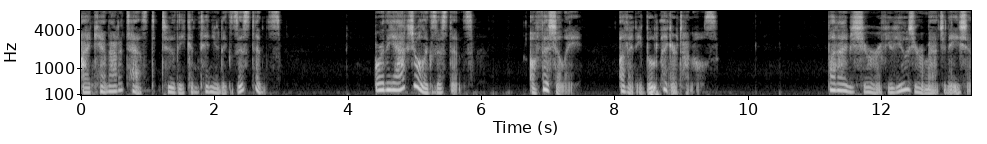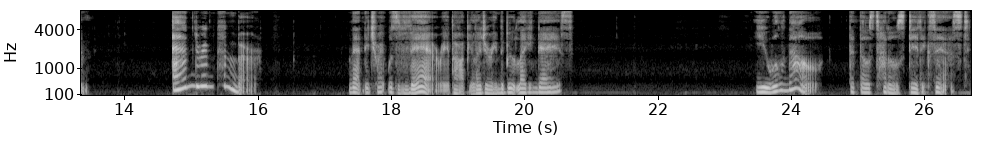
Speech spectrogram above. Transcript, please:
I cannot attest to the continued existence or the actual existence, officially, of any bootlegger tunnels. But I'm sure if you use your imagination and remember that Detroit was very popular during the bootlegging days, you will know that those tunnels did exist.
